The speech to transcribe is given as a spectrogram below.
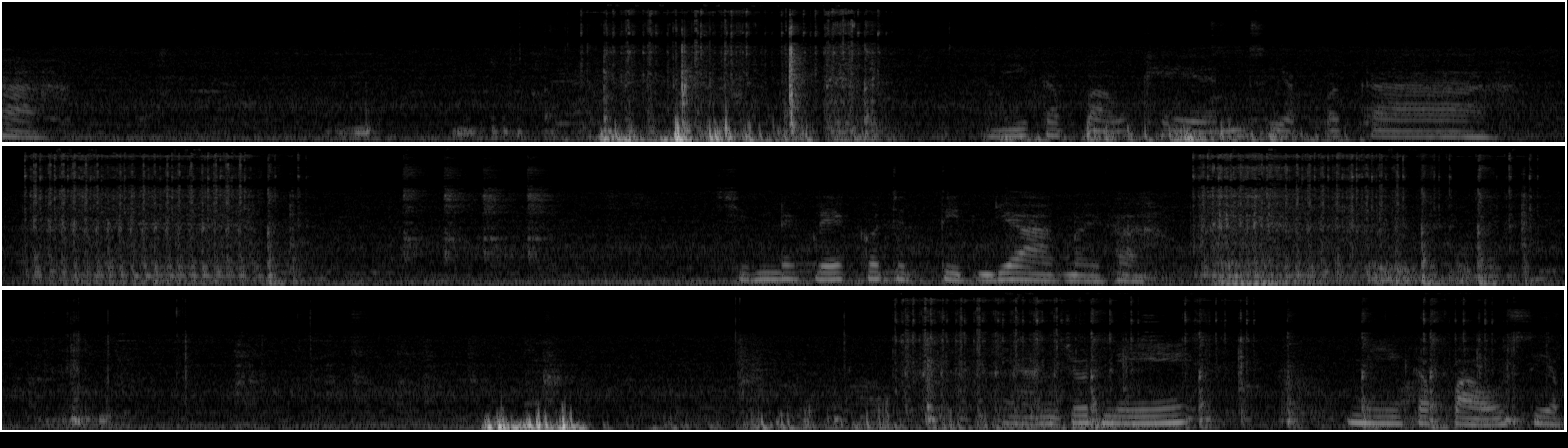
ค่ะ นี้กระเป๋าแขนเสียบปากกา ชิ้นเล็กๆก็จะติดยากหน่อยค่ะงานชุดนี้มีกระเป๋าเสียบ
